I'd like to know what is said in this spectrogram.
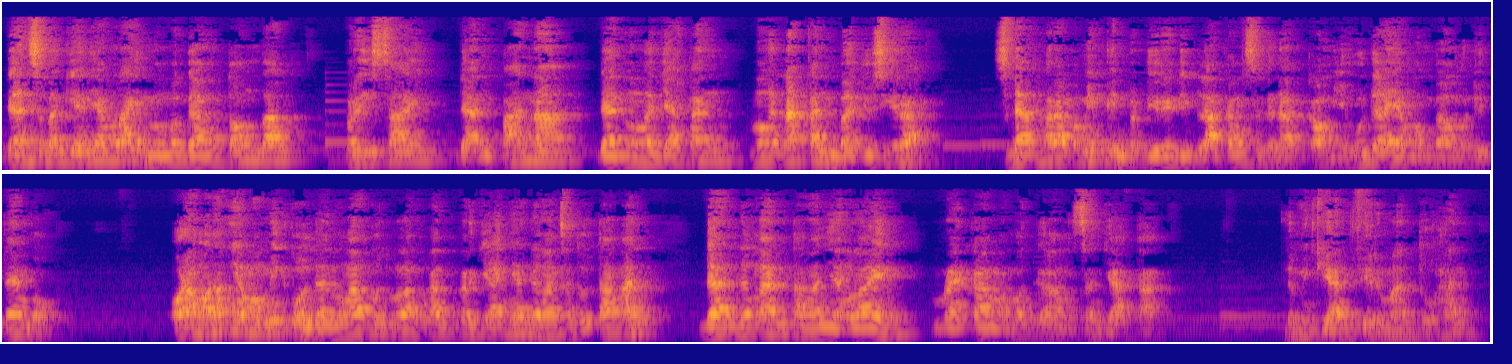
dan sebagian yang lain memegang tombak, perisai, dan panah dan mengejakan, mengenakan baju sirah. Sedang para pemimpin berdiri di belakang segenap kaum Yehuda yang membangun di tembok. Orang-orang yang memikul dan mengangkut melakukan pekerjaannya dengan satu tangan dan dengan tangan yang lain mereka memegang senjata. Demikian firman Tuhan.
